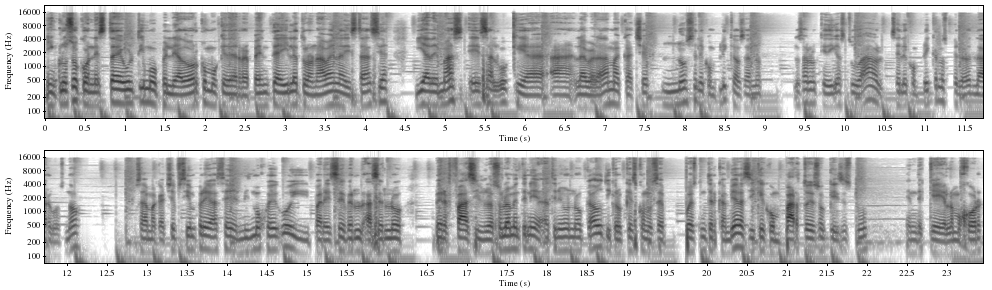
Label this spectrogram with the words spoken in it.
incluso con este último peleador como que de repente ahí le tronaba en la distancia y además es algo que a, la verdad a Makachev no se le complica, o sea, no, no es algo que digas tú, ah, se le complican los peleadores largos, no. O sea, Makachev siempre hace el mismo juego y parece hacerlo ver fácil. Solamente ha tenido un knockout y creo que es cuando se ha puesto a intercambiar. Así que comparto eso que dices tú, en de que a lo mejor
